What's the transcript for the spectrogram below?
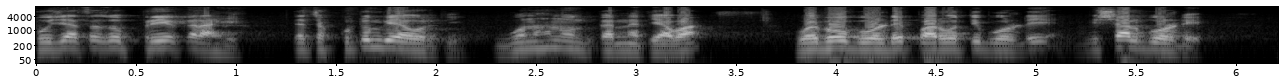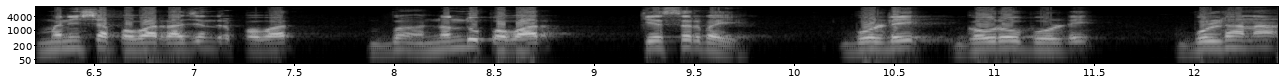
पूजाचा जो प्रियकर आहे त्याच्या कुटुंबियावरती गुन्हा नोंद करण्यात यावा. वैभव बोर्डे पार्वती बोर्डे विशाल बोर्डे मनीषा पवार राजेंद्र पवार नंदू पवार केसरबाई बोर्डे गौरव बोर्डे बुलढाणा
